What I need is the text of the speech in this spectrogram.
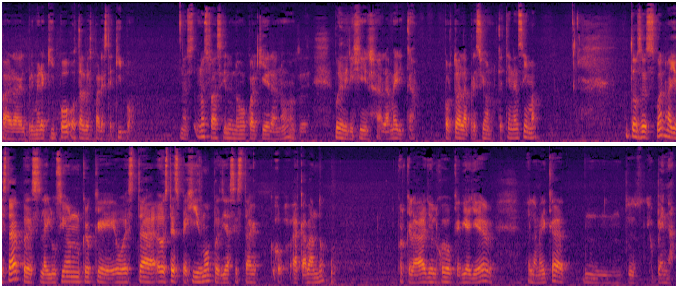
para el primer equipo o tal vez para este equipo. No es, no es fácil, no cualquiera, ¿no? puede dirigir a la América por toda la presión que tiene encima. Entonces, bueno, ahí está, pues la ilusión creo que, o, esta, o este espejismo, pues ya se está acabando. Porque la yo el juego que vi ayer, el América, mm, pues dio pena.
